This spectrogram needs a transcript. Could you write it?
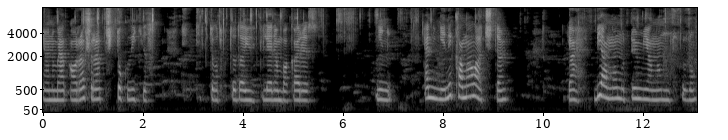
Yani ben ara sıra TikTok videosu TikTok'ta da yüklerim bakarız. Yeni, yani yeni kanal açtım. Ya bir yandan mutluyum bir yandan mutsuzum.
